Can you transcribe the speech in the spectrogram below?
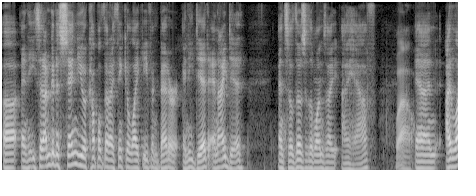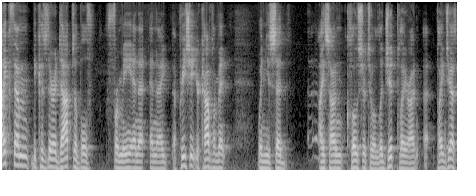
Uh, and he said, "I'm going to send you a couple that I think you'll like even better." And he did, and I did, and so those are the ones I, I have. Wow. And I like them because they're adaptable for me, and and I appreciate your compliment when you said I sound closer to a legit player on uh, playing jazz.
